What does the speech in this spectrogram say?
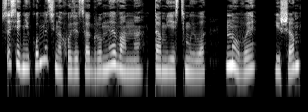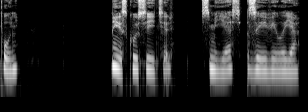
В соседней комнате находится огромная ванна. Там есть мыло, новое, и шампунь. «Искуситель», — смеясь, заявила я.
